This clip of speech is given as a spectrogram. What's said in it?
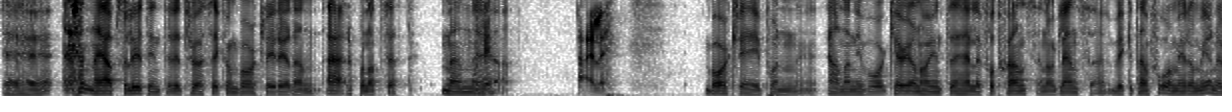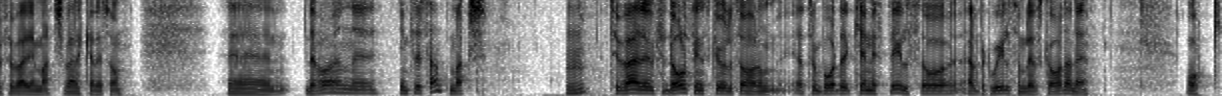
Eh, nej, absolut inte. Det tror jag Saquon Barkley redan är på något sätt. Men, Okej. eh, eller, Barkley är ju på en annan nivå. Carrion har ju inte heller fått chansen att glänsa, vilket han får mer och mer nu för varje match, verkar det som. Eh, det var en eh, intressant match. Mm. Tyvärr för Dolphins skull så har de, jag tror både Kenny Stills och Albert Wilson blev skadade. Och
